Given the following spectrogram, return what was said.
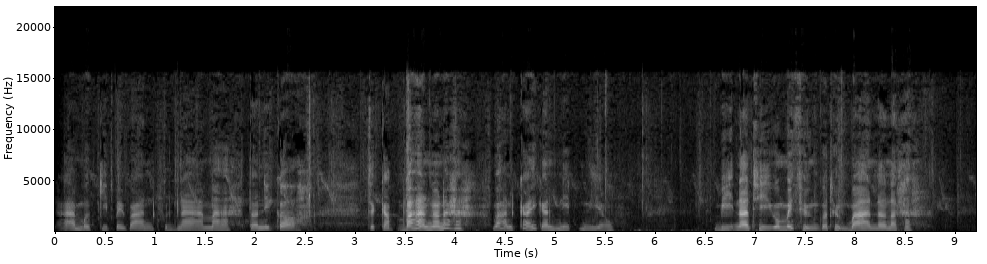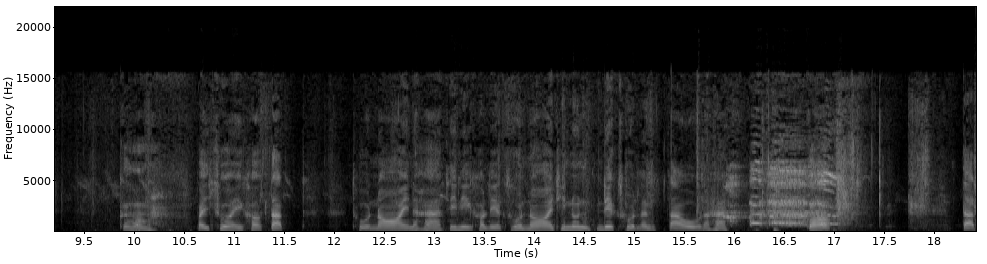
นะคะเมื่อกี้ไปบ้านคุณน้ามา ตอนนี้ก็จะกลับบ้านแล้วนะคะ บ้านใกล้กันนิดเดียวบินาทีก็ไม่ถึงก็ถึงบ้านแล้วนะคะ ก็ไปช่วยเขาตัด โถน้อยนะคะ ที่นี่เขาเรียกโถน้อยที่นู่นเรียกโถลันเตานะคะ ก็ตัด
